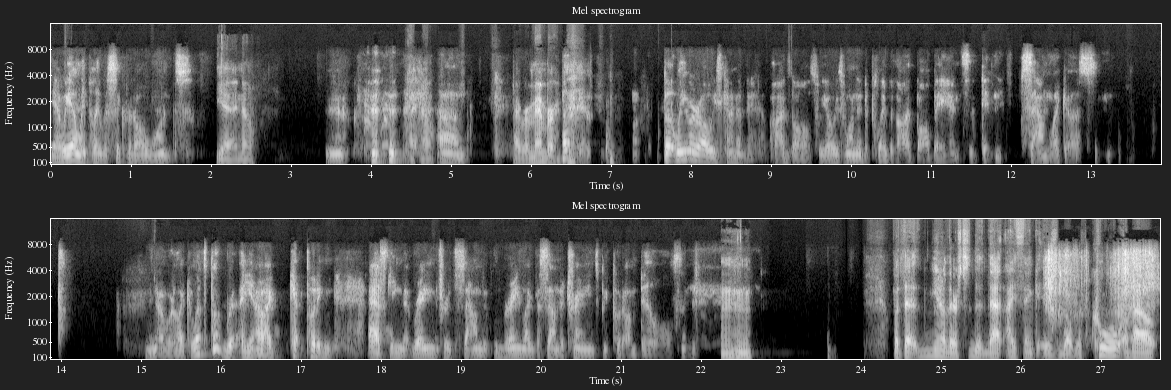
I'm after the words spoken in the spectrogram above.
yeah, we only played with Sick of It All once. Yeah, I know. Yeah. I know. um, I remember. but, but we were always kind of oddballs. We always wanted to play with oddball bands that didn't sound like us. You know, we're like, let's put, you know, I kept putting, asking that rain for the sound, rain like the sound of trains be put on bills. And hmm But that you know, there's that I think is what was cool about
